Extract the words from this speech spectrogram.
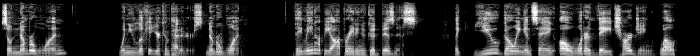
So, number one, when you look at your competitors, number one, they may not be operating a good business. Like you going and saying, oh, what are they charging? Well,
